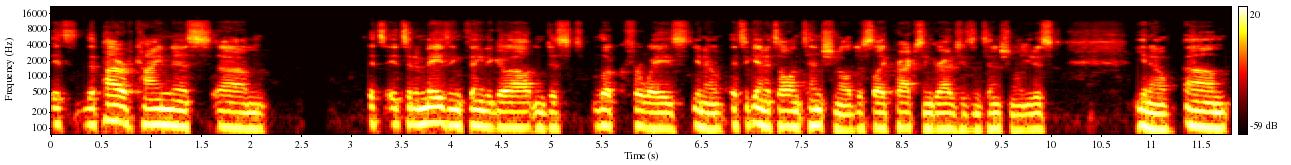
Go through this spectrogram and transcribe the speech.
it's the power of kindness um it's it's an amazing thing to go out and just look for ways you know it's again it's all intentional just like practicing gratitude is intentional. You just you know um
